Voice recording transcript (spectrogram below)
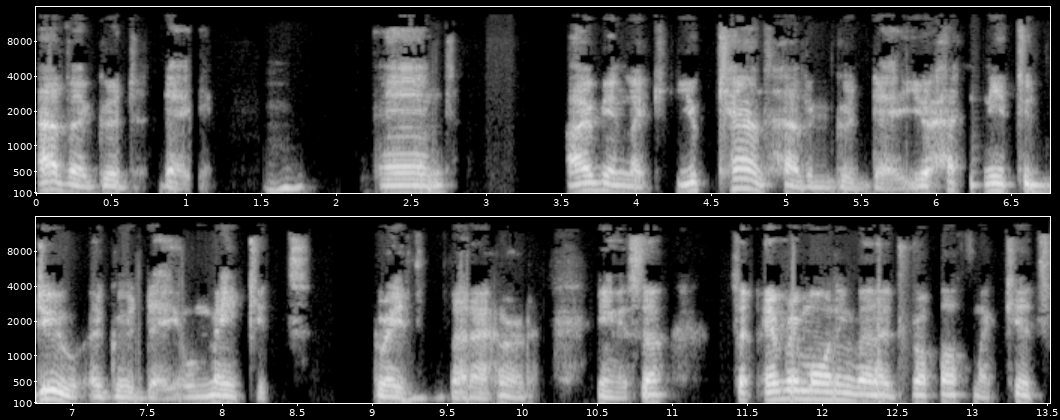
have a good day. Mm-hmm. And I've been like, you can't have a good day. You ha- need to do a good day or make it great. Mm-hmm. That I heard English. So, so every morning that I drop off my kids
